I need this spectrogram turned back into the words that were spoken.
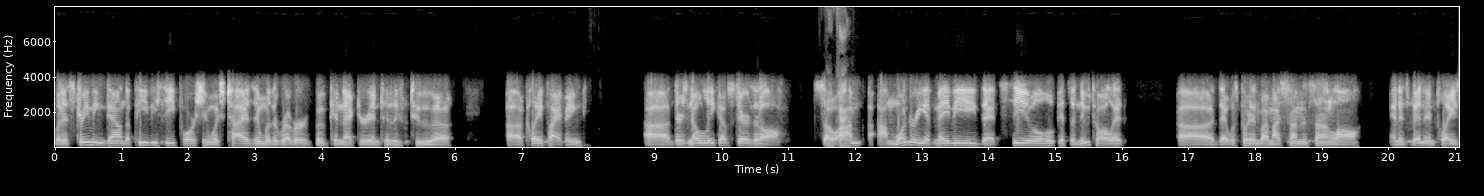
But it's streaming down the pvc portion which ties in with a rubber boot connector into the to uh, uh, clay piping. Uh, there's no leak upstairs at all. So okay. I'm I'm wondering if maybe that seal it's a new toilet uh, that was put in by my son and son-in-law, and it's been in place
